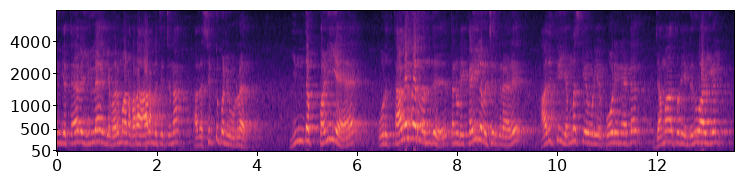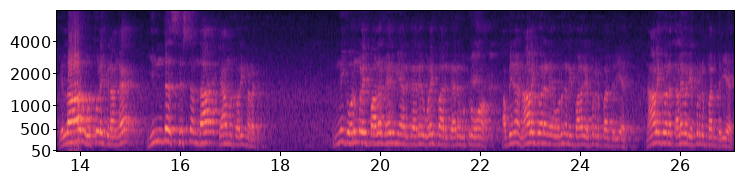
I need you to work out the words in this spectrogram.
இங்கே தேவை இல்லை. இங்கே வருமானம் வர ஆரம்பிச்சிருச்சுன்னா அதை ஷிஃப்ட் பண்ணி விடுறாரு. இந்த பணியை ஒரு தலைவர் வந்து தன்னுடைய கையில் வச்சிருக்கிறாரு. அதுக்கு எம்எஸ்கே உடைய கோஆர்டினேட்டர் ஜமாத்துடைய நிர்வாகிகள் எல்லாரும் ஒத்துழைக்கிறாங்க. இந்த சிஸ்டம் தான் கேமத்து வரைக்கும் நடக்கும். இன்னைக்கு ஒருங்கிணைப்பாளர் நேர்மையாக இருக்காரு உழைப்பாக இருக்காரு விட்டுருவோம். அப்படின்னா நாளைக்கு வர ஒருங்கிணைப்பாளர் எப்படி இருப்பார்னு தெரியாது. நாளைக்கு வர தலைவர் எப்படி இருப்பார்னு தெரியாது.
